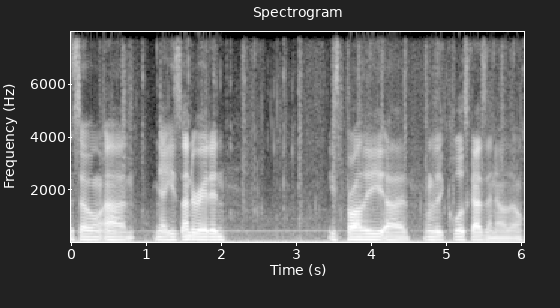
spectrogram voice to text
So, um, yeah, he's underrated. He's probably uh, one of the coolest guys I know, though.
